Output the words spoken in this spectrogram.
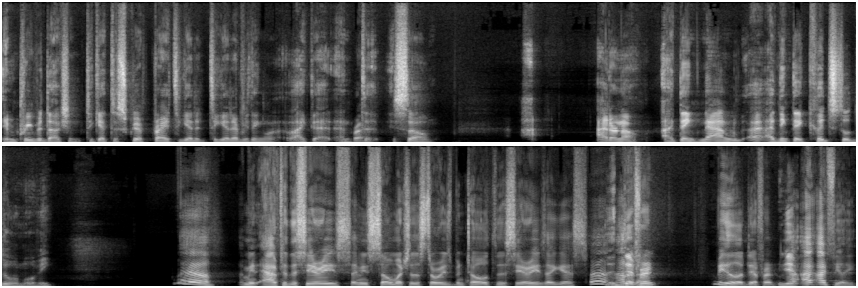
in pre-production to get the script right, to get it, to get everything like that, and Right. to- so I, I don't know. I think now, I, I think they could still do a movie. Well, I mean, after the series, I mean, so much of the story's been told through the series, I guess. Uh, I. Different. Be a little different. Yeah. I, I feel you.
